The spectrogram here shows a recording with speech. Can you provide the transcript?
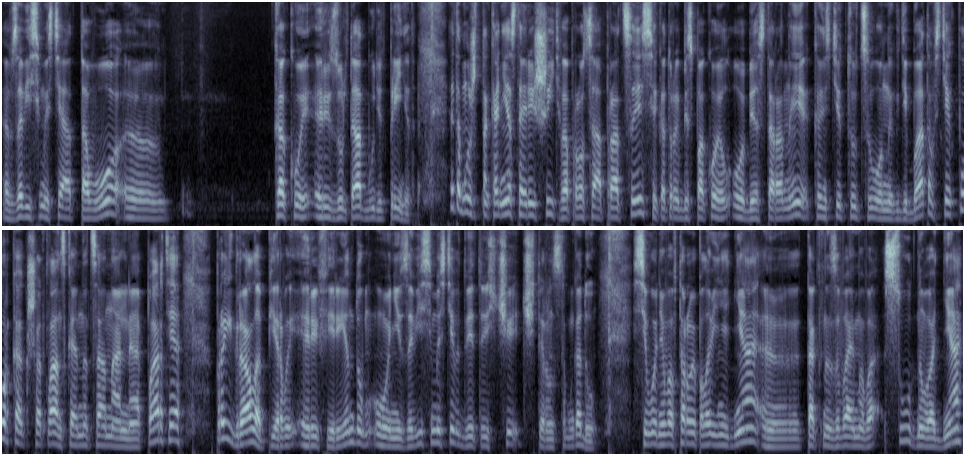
в зависимости от того, какой результат будет принят. Это может наконец-то решить вопрос о процессе, который беспокоил обе стороны конституционных дебатов с тех пор, как Шотландская национальная партия проиграла первый референдум о независимости в 2014 году. Сегодня во второй половине дня, э, так называемого судного дня,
